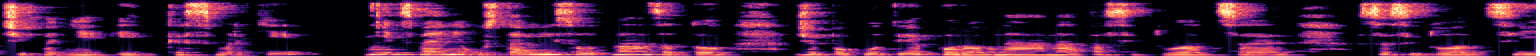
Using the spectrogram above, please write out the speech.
případně i ke smrti. Nicméně ústavní soud má za to, že pokud je porovnána ta situace se situací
